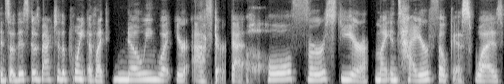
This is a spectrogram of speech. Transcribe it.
And so this goes back to the point of like knowing what you're after. That whole first year, my entire focus was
